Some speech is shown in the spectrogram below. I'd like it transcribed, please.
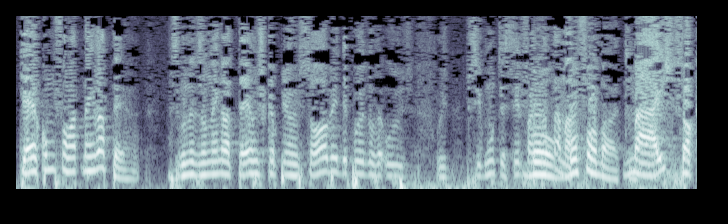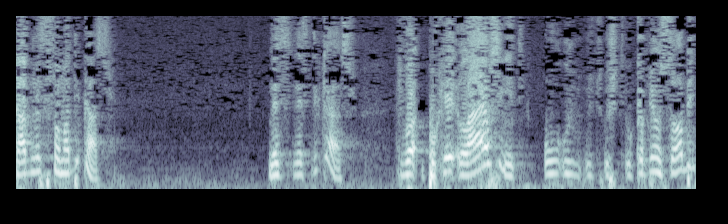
que é como o formato na Inglaterra. A segunda divisão na Inglaterra, os campeões sobem, depois o, os, os segundo, terceiro faz Bom, mata-mata. bom formato. Mas focado nesse formato de Cássio. Nesse, nesse de Cássio. Porque lá é o seguinte, o, o, o- o campeão sobe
